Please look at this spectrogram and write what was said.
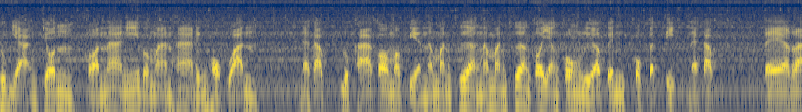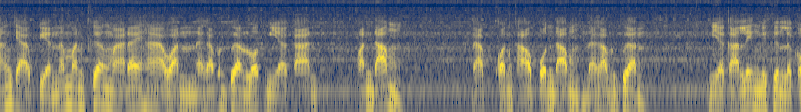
ทุกอย่างจนก่อนหน้านี้ประมาณ 5-6 วันนะครับ ลูกค้าก็มาเปลี่ยนน้ำมันเครื่อง น้ำมันเครื่องก็ยังคงเหลือเป็นปกตินะครับ แต่หลังจากเปลี่ยนน้ำมันเครื่องมาได้ 5 วันนะครับเพื่อนๆรถมีอาการควันดำนะครับควันขาวปนดำนะครับเพื่อนๆมีอาการเร่งไม่ขึ้นแล้วก็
